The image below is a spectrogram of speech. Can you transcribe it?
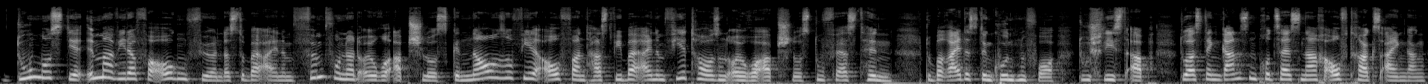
Du musst dir immer wieder vor Augen führen, dass du bei einem 500 Euro Abschluss genauso viel Aufwand hast wie bei einem 4000 Euro Abschluss. Du fährst hin, du bereitest den Kunden vor, du schließt ab, du hast den ganzen Prozess nach Auftragseingang,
